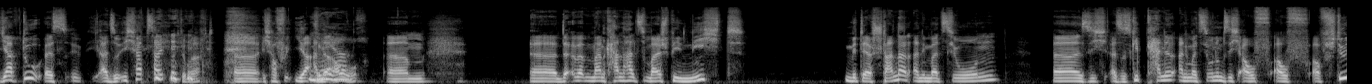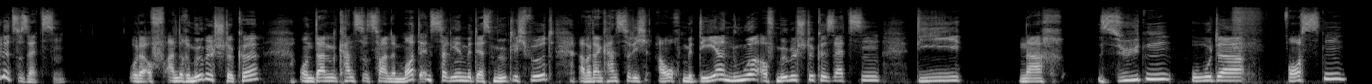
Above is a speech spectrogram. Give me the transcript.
Ja, du, es, also ich habe Zeit mitgebracht. äh, ich hoffe, ihr alle ja, ja. auch. Ähm, äh, man kann halt zum Beispiel nicht mit der Standardanimation äh, sich, also es gibt keine Animation, um sich auf, auf, auf Stühle zu setzen oder auf andere Möbelstücke. Und dann kannst du zwar eine Mod installieren, mit der es möglich wird, aber dann kannst du dich auch mit der nur auf Möbelstücke setzen, die nach Süden oder Osten,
